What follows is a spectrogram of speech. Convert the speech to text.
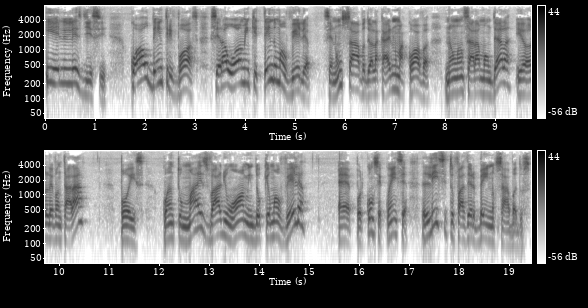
E ele lhes disse: Qual dentre vós será o homem que, tendo uma ovelha, se num sábado ela cair numa cova, não lançará a mão dela e a levantará? Pois quanto mais vale um homem do que uma ovelha, é, por consequência, lícito fazer bem nos sábados.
